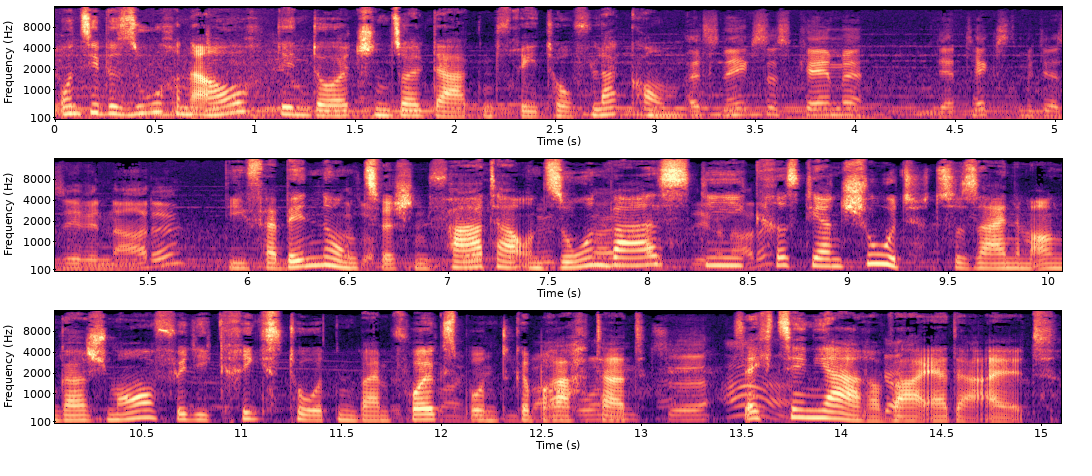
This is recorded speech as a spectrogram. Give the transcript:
Und sie besuchen auch den deutschen Soldatenfriedhof Lacombe. Als nächstes käme der Text mit der Serenade. Die Verbindung zwischen Vater und Sohn war es, die Christian Schut zu seinem Engagement für die Kriegstoten beim Volksbund gebracht hat. 16 Jahre war er da alt.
